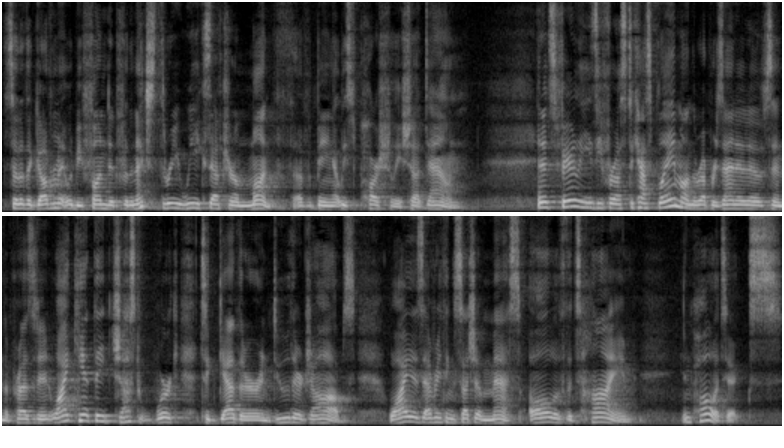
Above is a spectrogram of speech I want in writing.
so that the government would be funded for the next three weeks after a month of being at least partially shut down. And it's fairly easy for us to cast blame on the representatives and the president. Why can't they just work together and do their jobs? Why is everything such a mess all of the time in politics?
